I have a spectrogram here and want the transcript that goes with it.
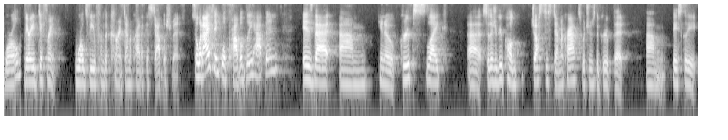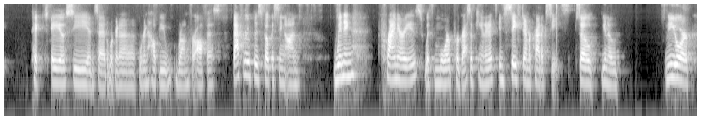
world very different worldview from the current democratic establishment so what i think will probably happen is that um, you know groups like uh, so there's a group called Justice Democrats, which was the group that um, basically picked AOC and said, "We're gonna we're gonna help you run for office." That group is focusing on winning primaries with more progressive candidates in safe Democratic seats. So you know, New York,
